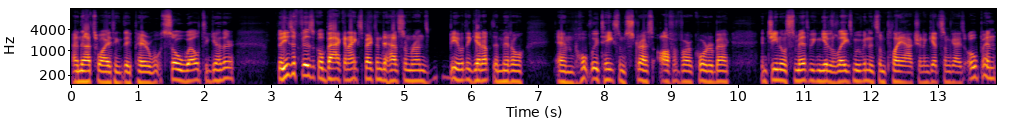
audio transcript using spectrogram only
and that's why I think they pair so well together. But he's a physical back, and I expect him to have some runs, be able to get up the middle, and hopefully take some stress off of our quarterback. And Geno Smith, we can get his legs moving in some play action and get some guys open,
